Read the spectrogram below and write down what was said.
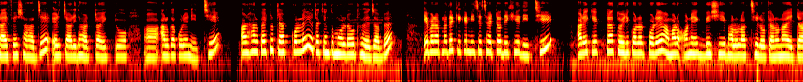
নাইফের সাহায্যে এর চারিধারটা একটু আলগা করে নিচ্ছি। আর হালকা একটু ট্র্যাপ করলেই এটা কিন্তু মোল্ড আউট হয়ে যাবে। এবার আপনাদের কেকের নিচের সাইডটাও দেখিয়ে দিচ্ছি। আর এই কেকটা তৈরি করার পরে আমার অনেক বেশি ভালো লাগছিল, কেননা এটা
